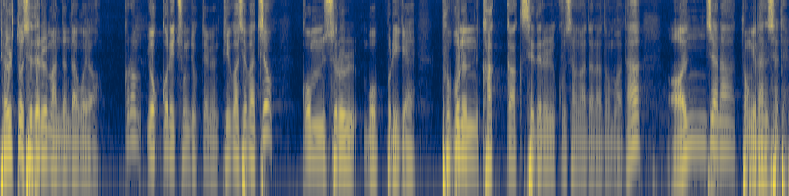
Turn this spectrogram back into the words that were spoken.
별도 세대를 만든다고요. 그럼 요건이 충족되면 비과세 받죠? 꼼수를 못 부리게 부부는 각각 세대를 구성하더라도 뭐다 언제나 동일한 세대.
